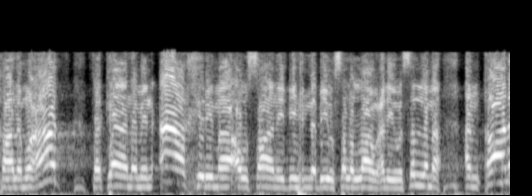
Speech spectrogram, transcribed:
قال معاذ فكان من آخر ما أوصاني به النبي صلى الله عليه وسلم أن قال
